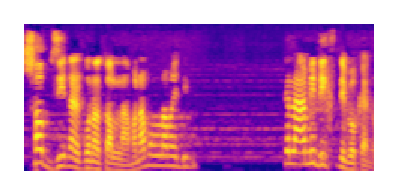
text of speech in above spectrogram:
সব জিনার গোনা তো আল্লাহ আমার আমল নামায় তাহলে আমি রিস্ক নিব কেন?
